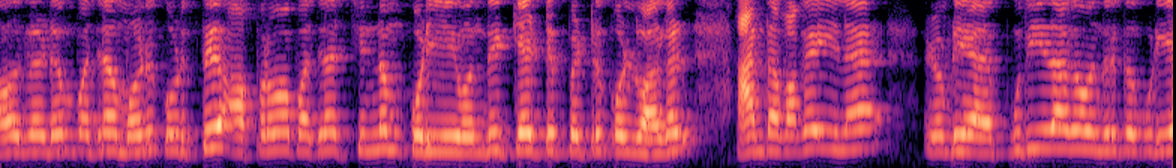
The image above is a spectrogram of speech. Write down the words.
அவர்களிடம் பார்த்தீங்கன்னா மனு கொடுத்து அப்புறமா பார்த்தீங்கன்னா சின்னம் கொடியை வந்து கேட்டு பெற்றுக்கொள்வார்கள் அந்த வகையில் நம்முடைய புதியதாக வந்திருக்கக்கூடிய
